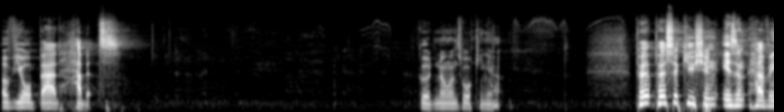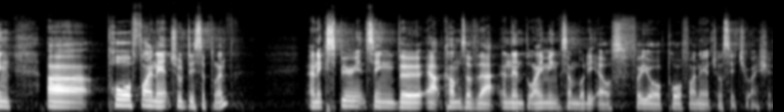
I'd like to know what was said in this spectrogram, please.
of your bad habits. Good, no one's walking out. Per- persecution isn't having uh, poor financial discipline and experiencing the outcomes of that and then blaming somebody else for your poor financial situation.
